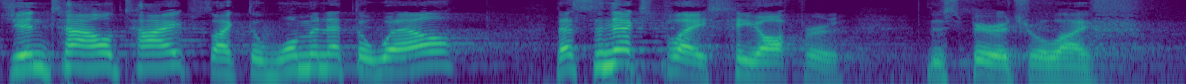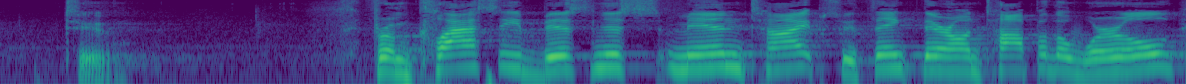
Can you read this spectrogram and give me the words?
Gentile types, like the woman at the well, that's the next place he offered the spiritual life to. From classy businessmen types who think they're on top of the world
